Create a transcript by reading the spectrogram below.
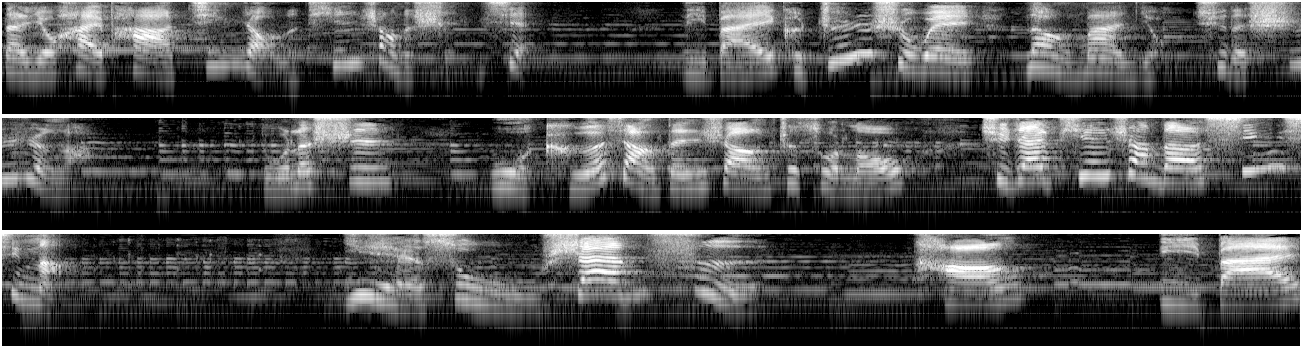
但又害怕惊扰了天上的神仙，李白可真是位浪漫有趣的诗人啊！读了诗，我可想登上这座楼去摘天上的星星呢。《夜宿山寺》唐·李白，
